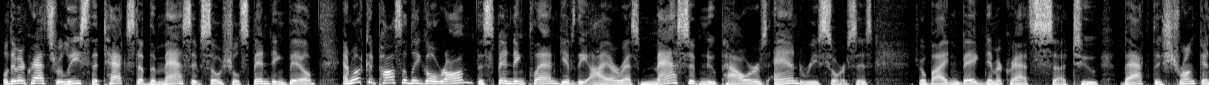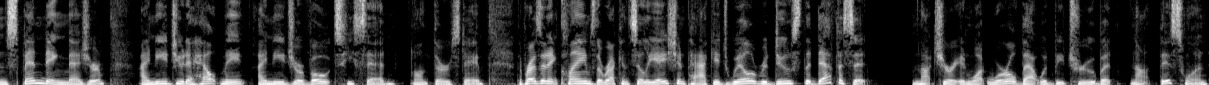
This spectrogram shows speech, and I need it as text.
Well, Democrats released the text of the massive social spending bill. And what could possibly go wrong? The spending plan gives the IRS massive new powers and resources. Joe Biden begged Democrats uh, to back the shrunken spending measure. I need you to help me. I need your votes, he said on Thursday. The president claims the reconciliation package will reduce the deficit. I'm not sure in what world that would be true, but not this one.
